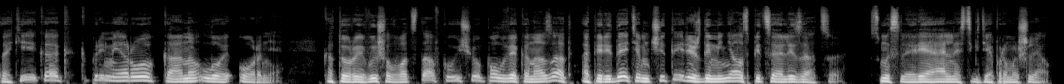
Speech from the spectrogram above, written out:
такие как, к примеру, Кано Лой Орни – который вышел в отставку еще полвека назад, а перед этим четырежды менял специализацию, в смысле реальность, где промышлял.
